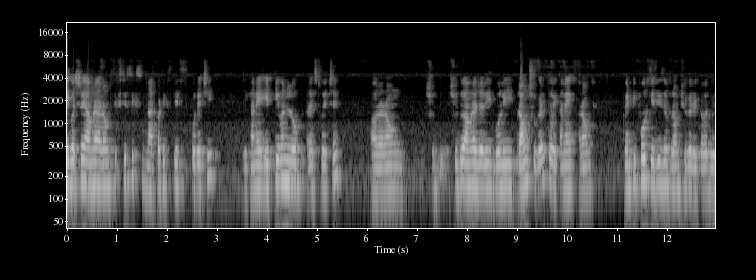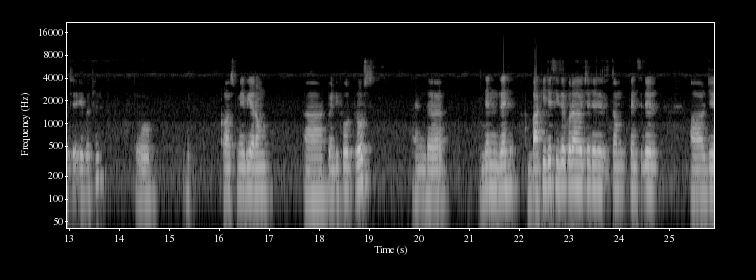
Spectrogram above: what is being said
এই বছরে আমরা around sixty six narcotics case করেছি যেখানে এইট্টি ওয়ান লোক অ্যারেস্ট হয়েছে। আর অ্যারাউন্ড শুধু আমরা যদি বলি ব্রাউন সুগার তো এখানে around twenty four KGs of brown sugar recover হয়েছে এই বছর। তো be around uh, 24 crores and uh, then re- বাকি যে সিজার করা হয়েছে যেরকম পেন্সিডেল আর যে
